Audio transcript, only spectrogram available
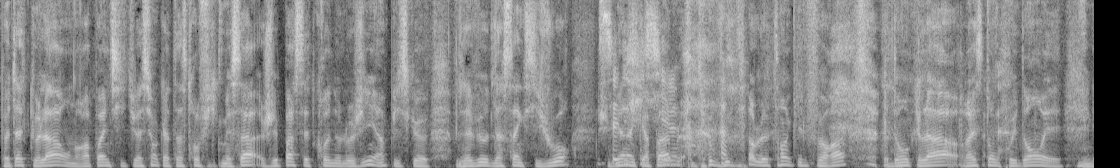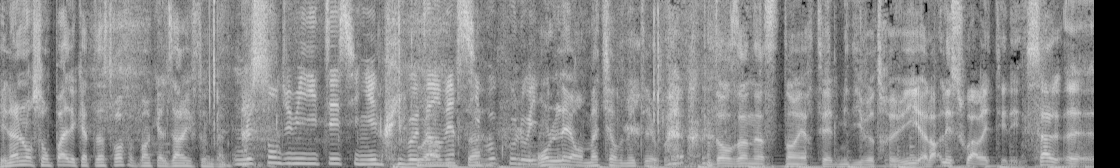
peut-être que là on n'aura pas une situation catastrophique. Mais ça, j'ai pas cette chronologie hein, puisque vous avez vu au-delà 5-6 jours, je suis bien difficile. incapable de vous dire le temps qu'il fera. Donc là, restons prudents et, et n'annonçons pas les catastrophes avant qu'elles arrivent tout de même. Leçon d'humilité signée Louis Baudin. Merci ça. beaucoup, Louis. On l'est en matière de météo. Dans un instant, RTL Midi Votre Vie. Alors, les soirées télé, ça, euh,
